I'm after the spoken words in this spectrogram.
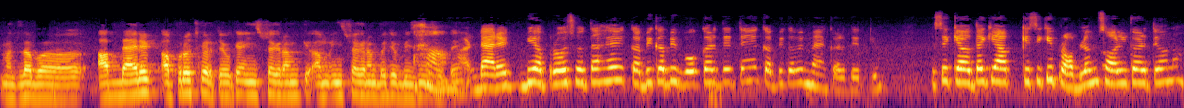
मतलब आप डायरेक्ट अप्रोच करते हो क्या इंस्टाग्राम के इंस्टाग्राम पे जो बिज़नेस हाँ होते हाँ? हैं डायरेक्ट भी अप्रोच होता है कभी कभी वो कर देते हैं कभी कभी मैं कर देती हूँ। इससे क्या होता है कि आप किसी की प्रॉब्लम सॉल्व करते हो ना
